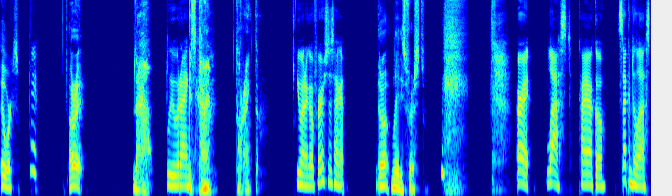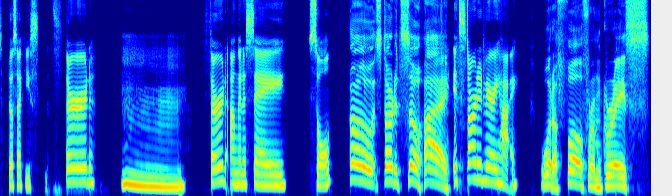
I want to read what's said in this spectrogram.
it works. Yeah. All right. Now We rank. it's time to rank them. You want to go first or second? You know, ladies first. All right. Last, Cayaco. Second to last, Dos Equis. Third, hmm. Third, I'm going to say Sol. Oh, it started so high. It started very high. What a fall from grace.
